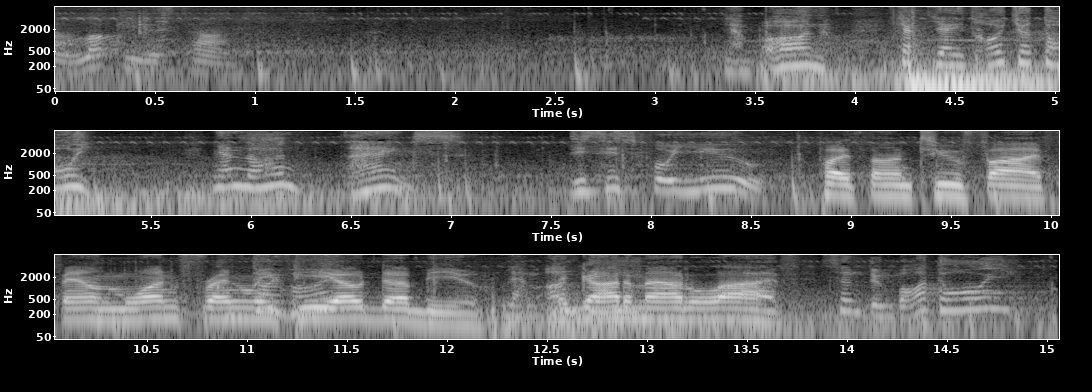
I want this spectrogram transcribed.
Got lucky this time. Làm ơn, cắt dây thối cho tôi. Nhanh lên. Thanks. This is for you. Python 2-5 found one friendly POW. I got him out alive. Xin đừng bỏ tôi. Tôi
